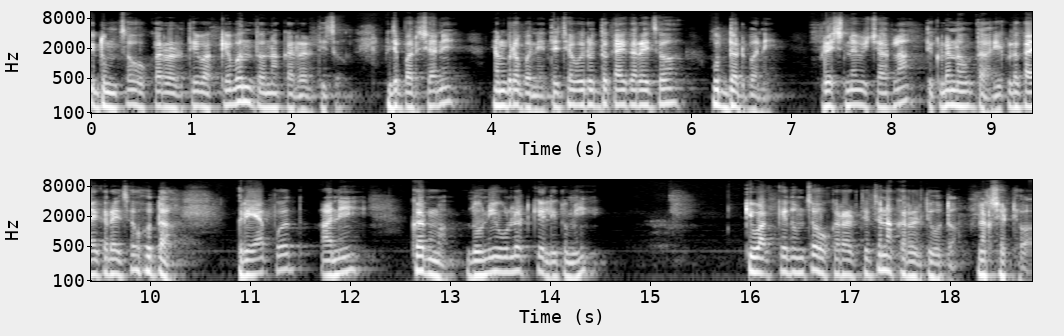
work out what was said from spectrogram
की तुमचं होकारार्थी वाक्य बनतं नकारार्थीचं. म्हणजे परशाने नम्रपणे. त्याच्या विरुद्ध काय करायचं? उद्धटपणे. प्रश्न विचारला. तिकडं नव्हता. इकडं काय करायचं? होता. क्रियापद आणि कर्म दोन्ही उलट केली तुम्ही. की वाक्य तुमचं होकारार्थीचं नकारार्थी होतं. लक्षात ठेवा.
